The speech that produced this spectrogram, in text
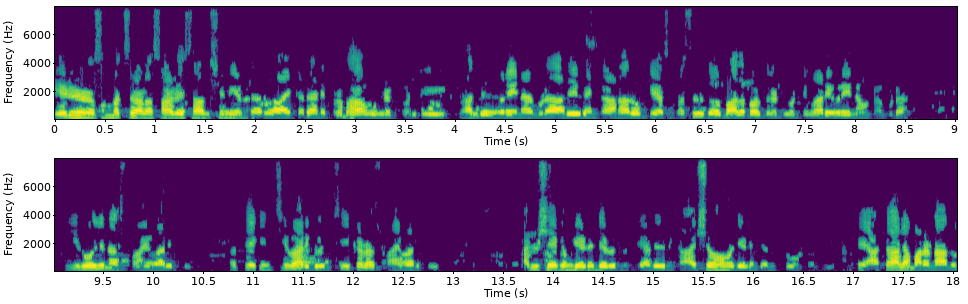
ఏడున్నర సంవత్సరాల సాడే సాత్ శని అంటారు. ఆ యొక్క దాని ప్రభావం ఉన్నటువంటి వాళ్ళు ఎవరైనా కూడా అదేవిధంగా అనారోగ్య సమస్యలతో బాధపడుతున్నటువంటి వారు ఎవరైనా ఉన్నా కూడా ఈ రోజున స్వామివారికి ప్రత్యేకించి వారి గురించి ఇక్కడ స్వామివారికి అభిషేకం చేయడం జరుగుతుంది. అదేవిధంగా ఆశోహం చేయడం జరుగుతూ ఉంటుంది. అంటే అకాల మరణాలు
